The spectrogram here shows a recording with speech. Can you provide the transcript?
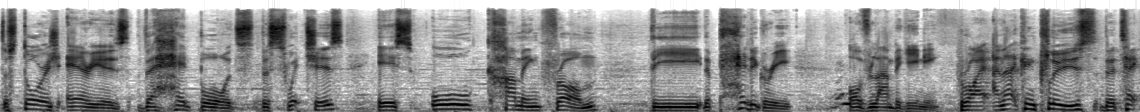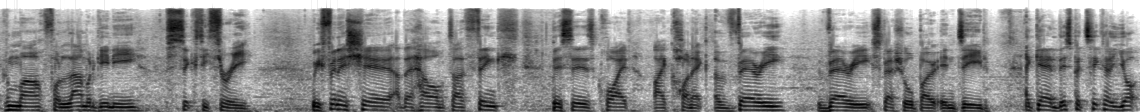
the storage areas, the headboards, the switches, is all coming from the, the pedigree of Lamborghini. Right, and that concludes the Tecma for Lamborghini 63. We finish here at the helm. I think this is quite iconic. A very, very special boat indeed. Again, this particular yacht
